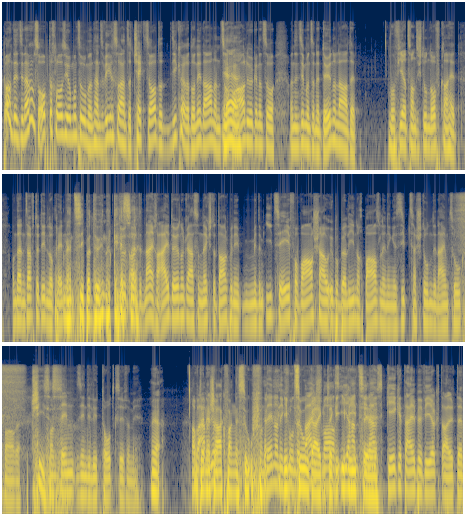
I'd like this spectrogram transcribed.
Boah, und dann sind einfach so Obdachlose um uns herum und haben so wirklich so, haben so gecheckt, so, da- die gehören da nicht an und so ja. anschauen und so. Und dann sind wir in so einem Dönerladen, der 24 Stunden offen hat. Und dann einfach dort in Und pennen. haben sieben Döner Dude, gegessen. Alter, nein, ich habe einen Döner gegessen und am nächsten Tag bin ich mit dem ICE von Warschau über Berlin nach Basel in irgendwie 17 Stunden in einem Zug gefahren. Jesus. Und dann sind die Leute tot für mich. ja. Aber und dann hast du angefangen zu saufen. und dann habe ich Im gefunden, Zug weißt eigentlich, was, im ICE. genau das Gegenteil bewirkt, Alter.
